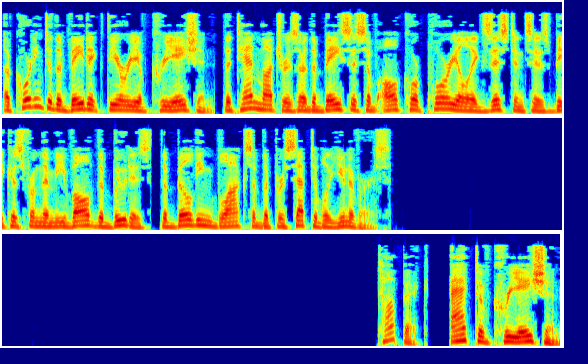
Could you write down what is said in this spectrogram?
According to the Vedic theory of creation, the Tanmatras are the basis of all corporeal existences because from them evolve the bhutas, the building blocks of the perceptible universe. Act of creation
